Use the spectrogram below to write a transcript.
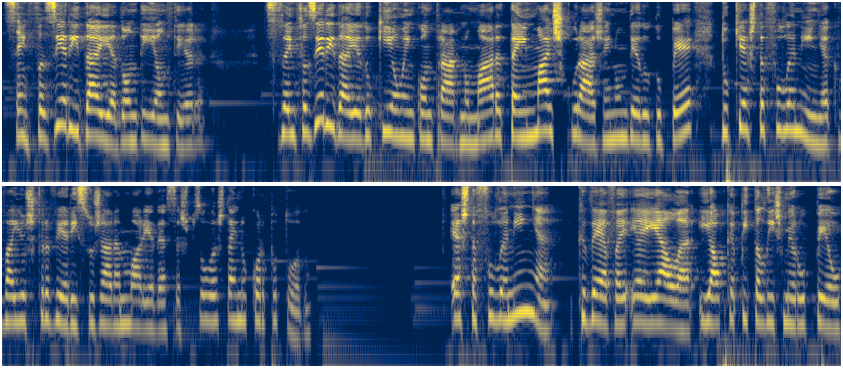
sem fazer ideia de onde iam ter, sem fazer ideia do que iam encontrar no mar, têm mais coragem num dedo do pé do que esta fulaninha que veio escrever e sujar a memória dessas pessoas tem no corpo todo. Esta fulaninha que deve a ela e ao capitalismo europeu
